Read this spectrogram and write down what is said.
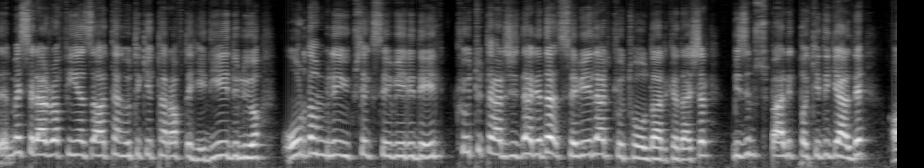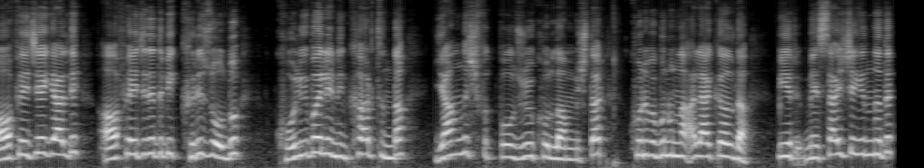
E, Mesela Rafinha zaten öteki tarafta hediye ediliyor. Oradan bile yüksek seviyeli değil. Kötü tercihler ya da seviyeler kötü oldu arkadaşlar. Bizim Süper Lig paketi geldi. AFC geldi. AFC'de de bir kriz oldu. Kolibali'nin kartında yanlış futbolcuyu kullanmışlar. Konumi bununla alakalı da bir mesaj yayınladı.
